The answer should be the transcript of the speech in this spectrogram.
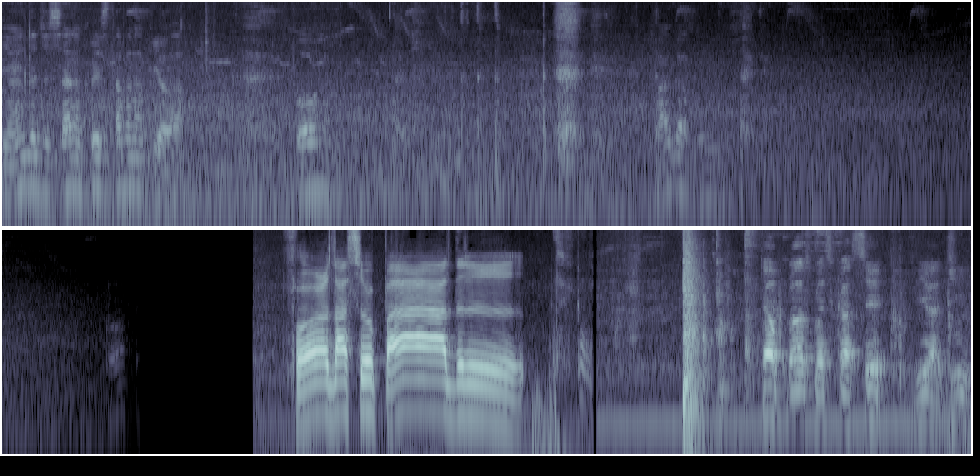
E ainda disseram que eu estava na pior. Porra. Vagabundo. Foda-se o padre! Até o próximo SKC, viadinho.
